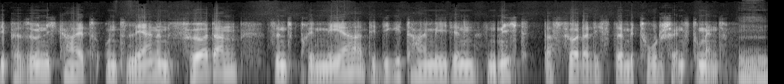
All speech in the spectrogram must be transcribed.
die Persönlichkeit und Lernen fördern, sind primär die digitalen Medien nicht das förderlichste methodische Instrument. Mhm.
